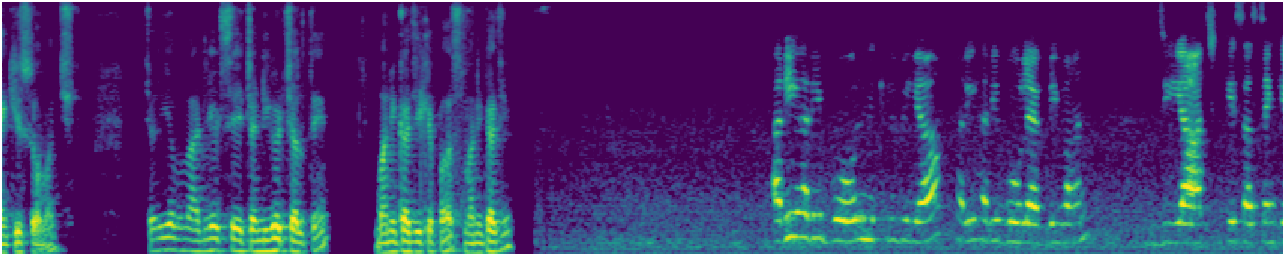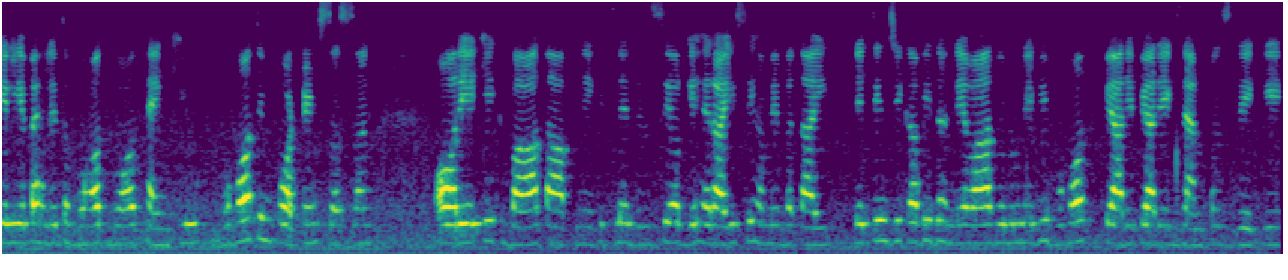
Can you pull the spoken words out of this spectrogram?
थैंक यू सो मच चलिए अब हम एडलेट से चंडीगढ़ चलते हैं। मनिका जी के पास। मनिका जी। हरी हरी बोल निखिल भैया। हरी हरी बोल एवरीवन जी, आज के सत्संग के लिए पहले तो बहुत बहुत थैंक यू बहुत इम्पोर्टेंट सत्संग। और एक एक बात आपने कितने दिल से और गहराई से हमें बताई। नितिन जी का भी धन्यवाद। उन्होंने भी बहुत प्यारे प्यारे एग्जाम्पल्स दे के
